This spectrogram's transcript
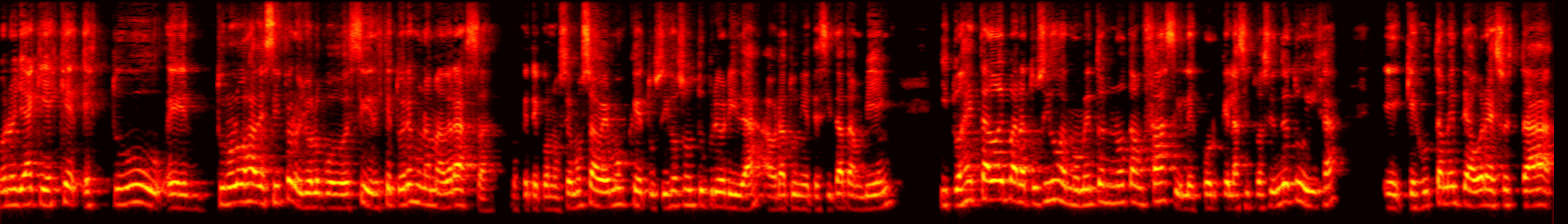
Bueno, Jackie, es que es tú, eh, tú no lo vas a decir, pero yo lo puedo decir, es que tú eres una madraza. Los que te conocemos sabemos que tus hijos son tu prioridad, ahora tu nietecita también, y tú has estado ahí para tus hijos en momentos no tan fáciles, porque la situación de tu hija, eh, que justamente ahora eso está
